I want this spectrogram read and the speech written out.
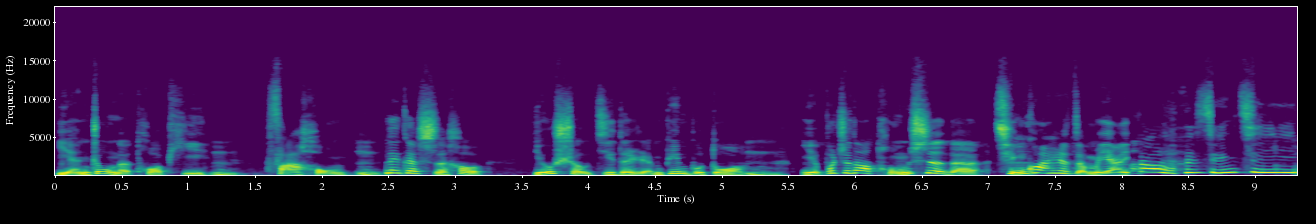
严重的脱皮，嗯发红。嗯那个时候。”有手机的人并不多，嗯，也不知道同事的情况是怎么样。到了星期一，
